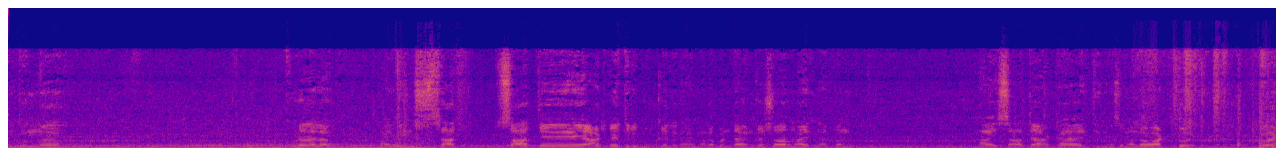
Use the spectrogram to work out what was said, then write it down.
तिथून मग पुढं आला आय थिंक सात सहा ते आठ काहीतरी बुक केलेलं आहे. मला पण टाइम का शॉर माहीत नाही पण हाय सहा ते आठ आहे आय थिंक असं मला वाटतोय. बट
